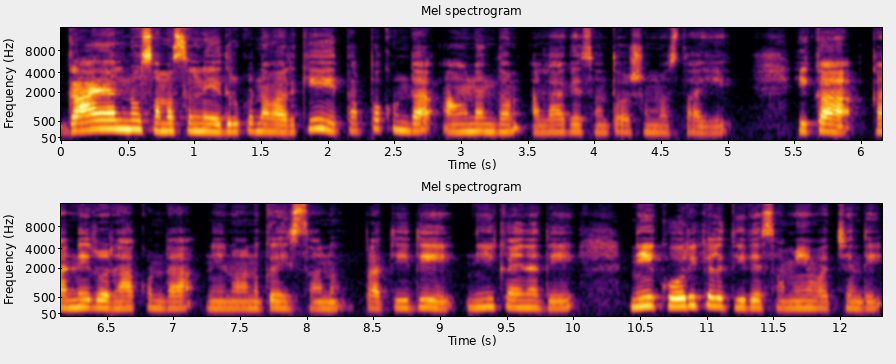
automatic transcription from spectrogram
గాయాలను సమస్యలను ఎదుర్కొన్న వారికి తప్పకుండా ఆనందం అలాగే సంతోషం వస్తాయి. ఇక కన్నీరు రాకుండా నేను అనుగ్రహిస్తాను. ప్రతిదీ నీకైనది. నీ కోరికలు తీరే సమయం వచ్చింది.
